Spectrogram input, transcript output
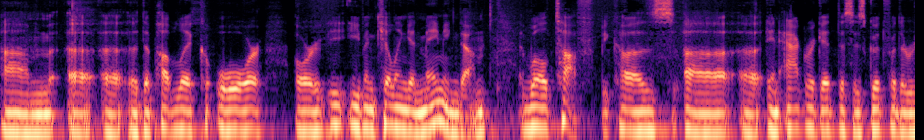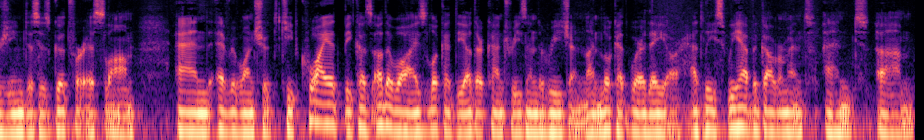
um, uh, uh, the public or or even killing and maiming them, well, tough because uh, uh, in aggregate, this is good for the regime, this is good for Islam, and everyone should keep quiet because otherwise, look at the other countries in the region and look at where they are. At least we have a government and um,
